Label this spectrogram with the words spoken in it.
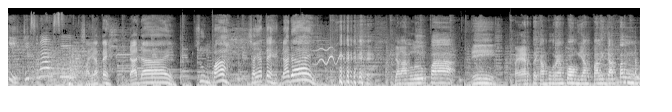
Ici Sunarsi. Saya teh Dadai. Sumpah, saya teh Dadai. Jangan lupa, nih PRT Kampung Rempong yang paling ganteng.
